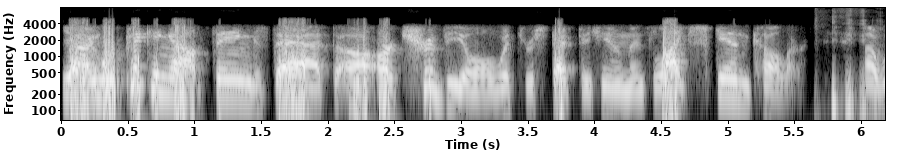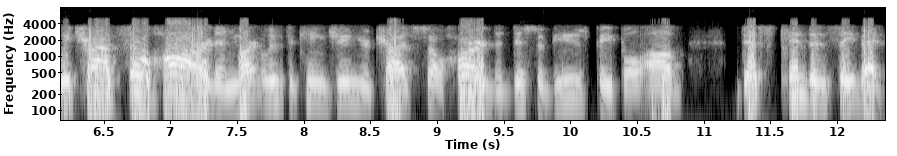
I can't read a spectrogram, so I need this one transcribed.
Yeah and we're picking out things that uh, are trivial with respect to humans like skin color. Uh, we tried so hard and martin luther king jr tried so hard to disabuse people of this tendency that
